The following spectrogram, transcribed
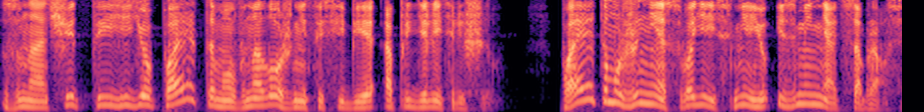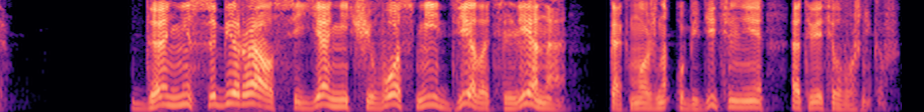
«Значит, ты ее поэтому в наложнице себе определить решил? Поэтому жене своей с нею изменять собрался?» «Да не собирался я ничего с ней делать, Лена!» — как можно убедительнее ответил Вожников.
